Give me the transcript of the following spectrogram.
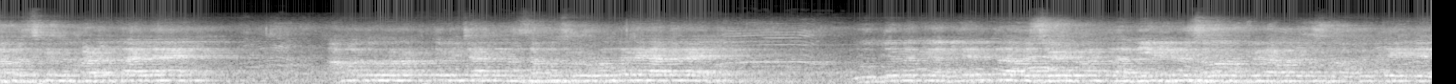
ಸಮಸ್ಯೆಗಳನ್ನು ಪಡುತ್ತಾ ಇದೆ. ಆಮದು ರಫ್ತು ವಿಚಾರದ ಸಮಸ್ಯೆಗಳು ಒಂದನೇ ಆದರೆ ಉದ್ಯಮಕ್ಕೆ ಅತ್ಯಂತ ಅವಶ್ಯವಿರುವಂತಹ ನೀರಿನ ಸೌಲಭ್ಯ ಒದಗಿಸುವ ಅಗತ್ಯ ಇದೆ.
